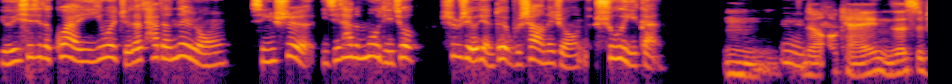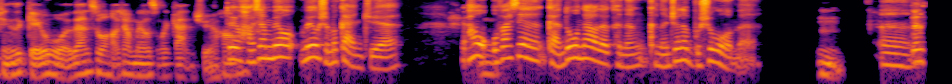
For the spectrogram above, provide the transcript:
有一些些的怪异，因为觉得它的内容、形式以及它的目的就。是不是有点对不上那种疏离感？嗯嗯，那 OK，你这视频是给我，但是我好像没有什么感觉哈。对，好像没有没有什么感觉。然后我发现感动到的可能可能真的不是我们。嗯嗯。但是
